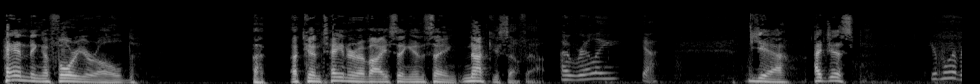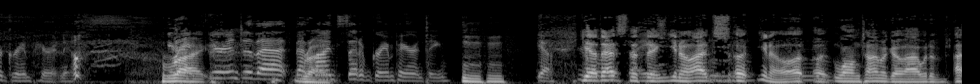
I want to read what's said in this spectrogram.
handing a four year old a, a container of icing and saying, knock yourself out. Oh, really? Yeah. Yeah, I just, You're more of a grandparent now. right. You're into that that Right. mindset of grandparenting. Mm-hmm. Yeah. yeah, You're that's the always thing. You know, I'd, uh, mm-hmm. you know, a, a mm-hmm. long time ago, I would have, I,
